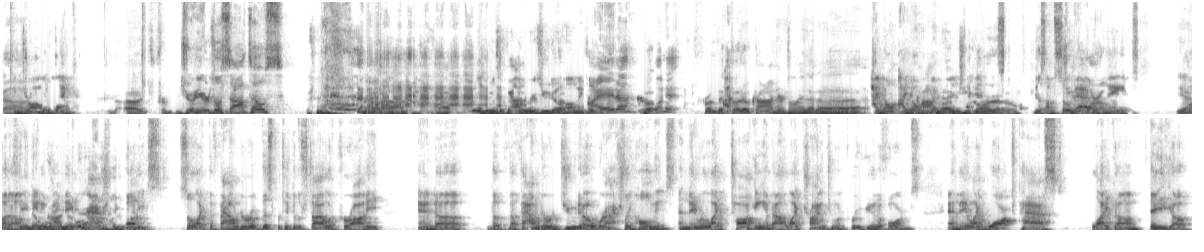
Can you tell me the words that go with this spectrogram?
I'm Uh, drawing a blank. Uh, from Junior Dos Santos. No, uh, he was the founder of judo, homie. Maeda. Co- Won it. from the I- Kodokan or something like that. Uh, I don't I don't Kano remember Jigoro. because I'm so bad with names. yeah, but um, Kano anyway, they were Jigoro. actually buddies. So like the founder of this particular style of karate and uh, the the founder of judo were actually homies, and they were like talking about like trying to improve uniforms, and they like walked past like um there you go,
